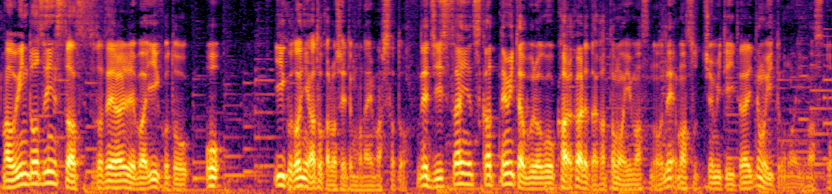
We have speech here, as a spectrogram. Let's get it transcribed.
まあ、Windows インスタンス立てられればいいことをいいことに後から教えてもらいましたと。で実際に使ってみたブログを書かれた方もいますので、まあ、そっちを見ていただいてもいいと思いますと。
